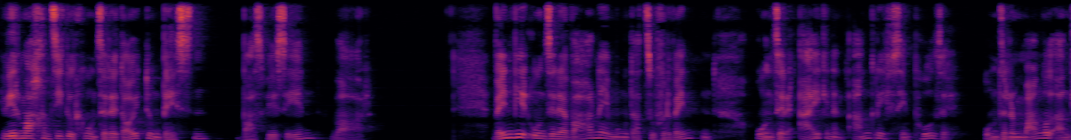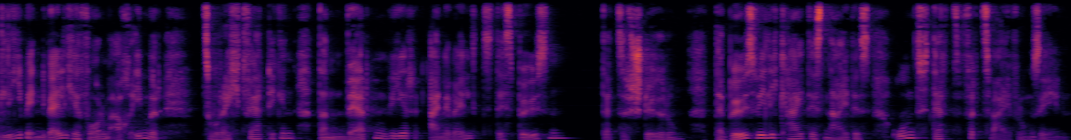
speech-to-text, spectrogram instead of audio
Wir machen sie durch unsere Deutung dessen, was wir sehen, wahr. Wenn wir unsere Wahrnehmung dazu verwenden, unsere eigenen Angriffsimpulse, unseren Mangel an Liebe in welcher Form auch immer zu rechtfertigen, dann werden wir eine Welt des Bösen, der Zerstörung, der Böswilligkeit des Neides und der Verzweiflung sehen.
